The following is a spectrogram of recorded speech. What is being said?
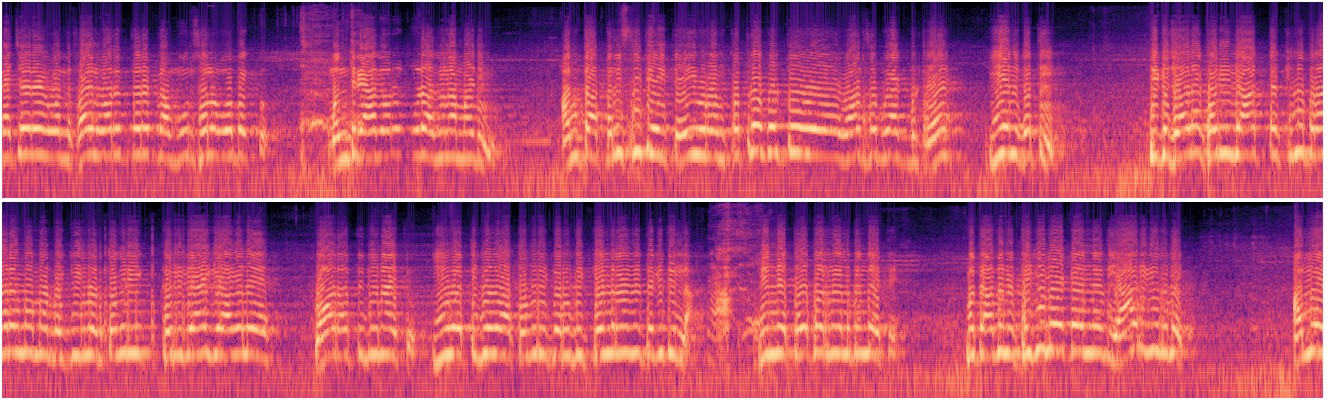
ಕಚೇರಿಗೆ ಒಂದು ಫೈಲ್ ಹೊರಗೆ ತರಕ್ಕೆ ನಾವು ಮೂರು ಸಲ ಹೋಗ್ಬೇಕು. ಮಂತ್ರಿ ಆದವರು ಕೂಡ ಅದನ್ನ ಮಾಡಿ ಅಂತ ಪರಿಸ್ಥಿತಿ ಐತೆ. ಇವ್ರು ಒಂದು ಪತ್ರ ಕೊಟ್ಟು ವಾಟ್ಸಪ್ಗೆ ಹಾಕ್ಬಿಟ್ರೆ ಏನು ಗತಿ? ಈಗ ಜೋಳ ಖರೀದಿ ಆದ ತಕ್ಷಣ ಪ್ರಾರಂಭ ಮಾಡ್ಬೇಕು. ಈಗ ನೋಡಿ ತೊಗರಿ ಖರೀದಿ ಆಗಿ ಆಗಲೇ ವಾರ ಹತ್ತು ದಿನ ಆಯ್ತು. ಇವತ್ತಿಗೂ ಆ ತೊಗರಿ ಖರೀದಿ ಕೇಂದ್ರನೇ ತೆಗೆದಿಲ್ಲ. ನಿನ್ನೆ ಪೇಪರ್ನಲ್ಲಿ ಬಂದೈತೆ. ಮತ್ತೆ ಅದನ್ನು ತೆಗಿಬೇಕು ಅನ್ನೋದು ಯಾರಿಗಿರ್ಬೇಕು ಅಲ್ಲಿಯ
